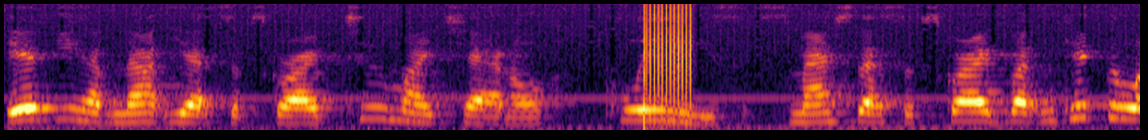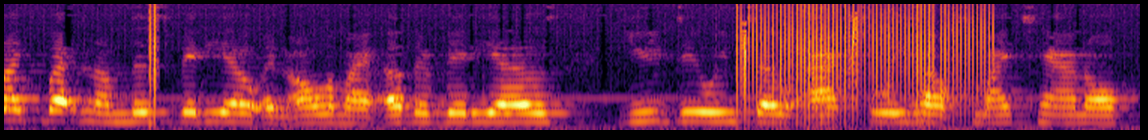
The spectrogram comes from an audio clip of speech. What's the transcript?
if you have not yet subscribed to my channel, please smash that subscribe button. Click the like button on this video and all of my other videos. You doing so actually helps my channel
